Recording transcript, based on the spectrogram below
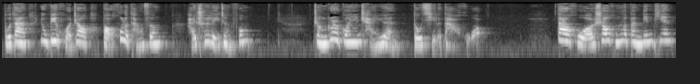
不但用避火罩保护了唐僧，还吹了一阵风。整个观音禅院都起了大火，大火烧红了半边天。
